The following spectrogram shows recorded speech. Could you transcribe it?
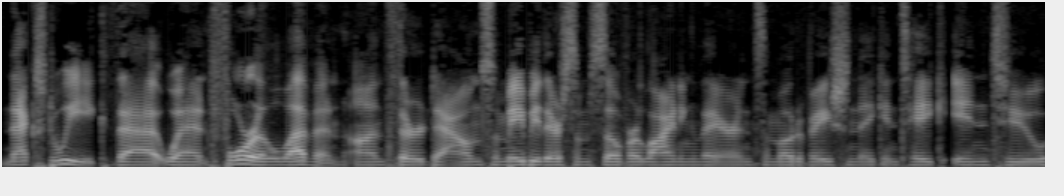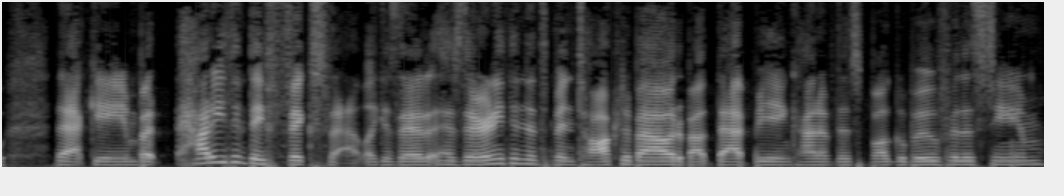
next week that went 4 11 on third down. So maybe there's some silver lining there and some motivation they can take into that game. But how do you think they fix that? Like, is that has there anything that's been talked about about that being kind of this bugaboo for this team?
